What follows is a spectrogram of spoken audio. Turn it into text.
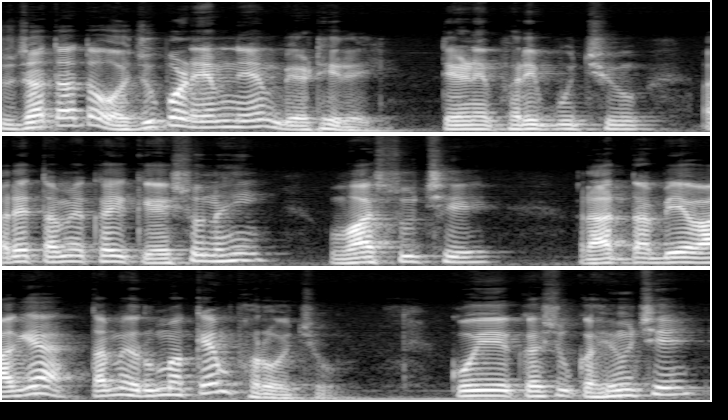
સુજાતા તો હજુ પણ એમને એમ બેઠી રહી. તેણે ફરી પૂછ્યું, અરે, તમે કંઈ કહેશો નહીં? વાત શું છે? રાતના બે વાગ્યા, તમે રૂમમાં કેમ ફરો છો? કોઈએ કશું કહ્યું છે?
